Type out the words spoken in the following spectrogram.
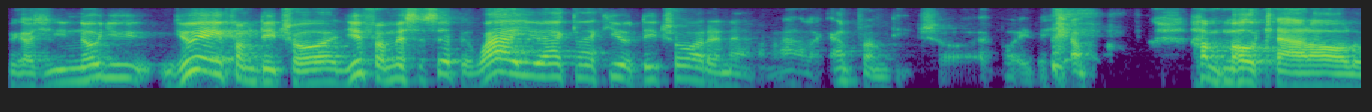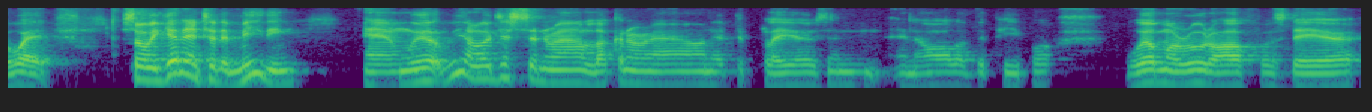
because you know you you ain't from Detroit, you're from Mississippi. Why are you acting like you're a Detroiter now? I'm like, I'm from Detroit, baby. I'm, I'm Motown all the way. So we get into the meeting and we're, you know, just sitting around looking around at the players and, and all of the people. Wilma Rudolph was there.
